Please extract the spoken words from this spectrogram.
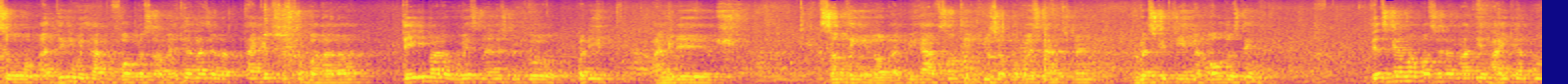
so I think we have to focus अब यसलाई चाहिँ एउटा प्याकेज सिस्टम बनाएर त्यहीबाट वेस्ट म्यानेजमेन्टको पनि हामीले something you know like we have something inclusive of waste management rescue team and all those thing base क्याम्पमा बसेर माथि हाई क्याम्पको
